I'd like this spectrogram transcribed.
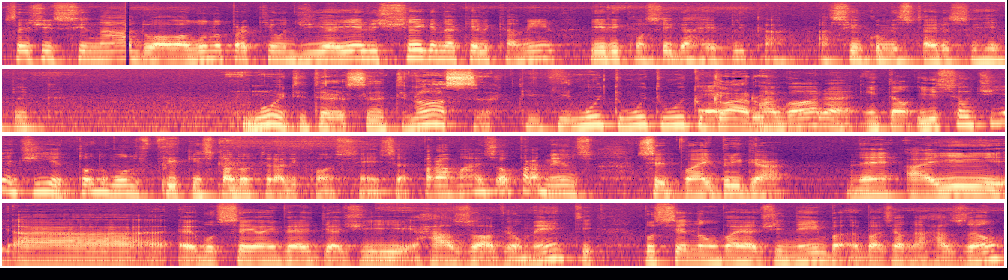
seja ensinado ao aluno para que um dia ele chegue naquele caminho e ele consiga replicar, assim como o mistério se replica. Muito interessante. Nossa, que, que muito, muito, muito é, claro. Agora, então, isso é o dia a dia. Todo mundo fica em estado alterado de consciência, para mais ou para menos. Você vai brigar, né? Aí, a, é, você, ao invés de agir razoavelmente, você não vai agir nem baseado na razão,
